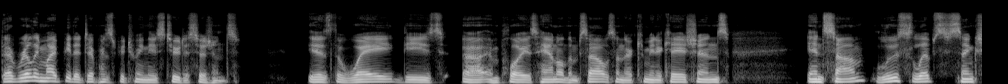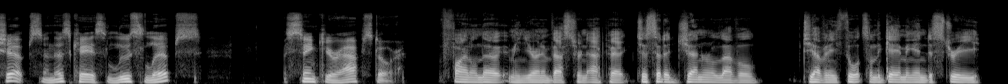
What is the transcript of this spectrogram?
That really might be the difference between these two decisions is the way these uh, employees handle themselves and their communications. In some, loose lips sink ships. In this case, loose lips sink your app store. Final note I mean, you're an investor in Epic. Just at a general level, do you have any thoughts on the gaming industry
